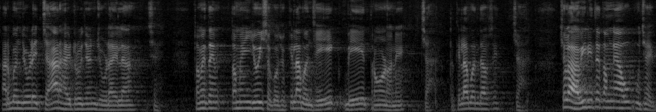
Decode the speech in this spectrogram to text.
કાર્બન જોડે ચાર હાઇડ્રોજન જોડાયેલા છે. તમે તમે જોઈ શકો છો કેટલા બનશે? એક, બે, ત્રણ અને ચાર. તો કેટલા બંધ આવશે ચાર. ચલો, આવી રીતે તમને આવું પૂછાયું.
